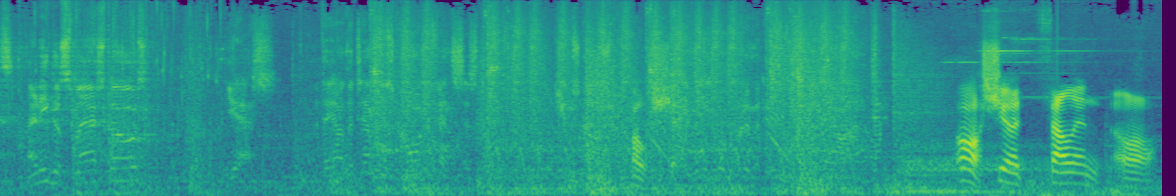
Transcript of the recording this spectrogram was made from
Let Okay. me guess. I need to smash those? Yes, they are the temple's core defense system. Use. Oh shit. They may look primitive, but they are undead. Oh shit, I fell in. Oh.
